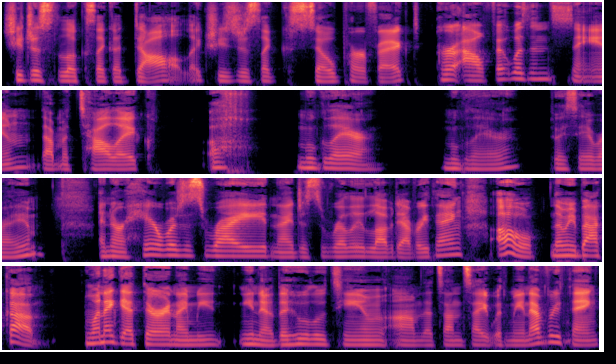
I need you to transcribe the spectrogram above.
she just looks like a doll. Like she's just like so perfect. Her outfit was insane. That metallic oh, Mugler. Mugler. Do I say right? And her hair was just right. And I just really loved everything. Oh, let me back up. When I get there and I meet, you know, the Hulu team um, that's on site with me and everything,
